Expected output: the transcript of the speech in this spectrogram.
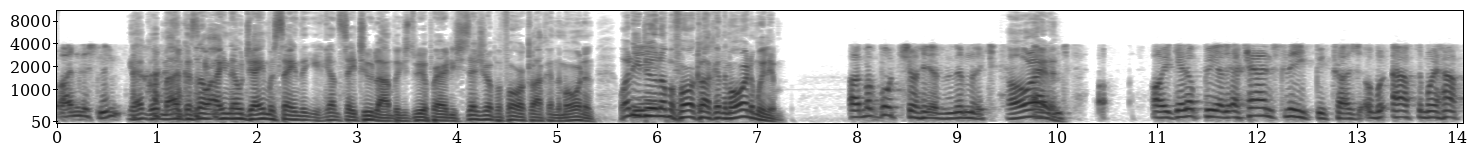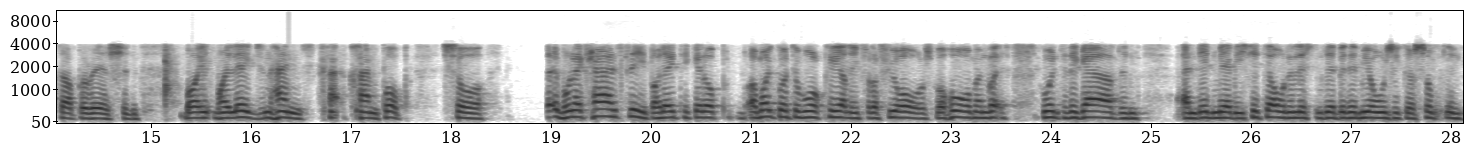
I'm listening. Yeah, good man. Because no, I know Jane was saying that you can't stay too long because you'll be up early. She said you're up at four o'clock in the morning. What are you Yeah. doing up at four o'clock in the morning, William? I'm a butcher here in Limerick. All right. And I get up early. I can't sleep because after my heart operation, my, my legs and hands cla- clamp up. So uh, Uh, when I can't sleep, I like to get up. I might go to work early for a few hours, go home and go into the garden, and then maybe sit down and listen to a bit of music or something.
